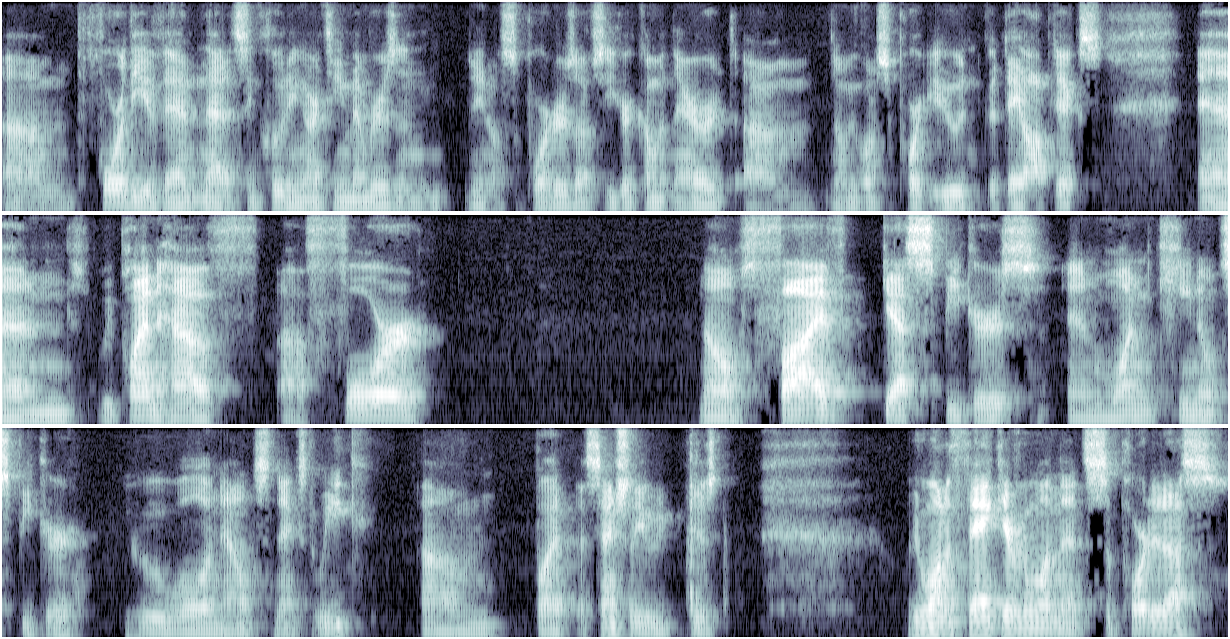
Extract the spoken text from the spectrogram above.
um, for the event, and that it's including our team members and you know supporters. Obviously, you're coming there. Um, you know, we want to support you and Good Day Optics, and we plan to have uh, four no, five guest speakers and one keynote speaker who will announce next week. Um, but essentially, we just we want to thank everyone that supported us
